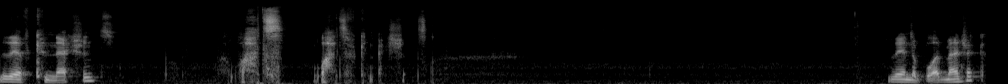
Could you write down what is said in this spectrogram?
do they have connections? Lots, lots of connections. Are they into blood magic?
